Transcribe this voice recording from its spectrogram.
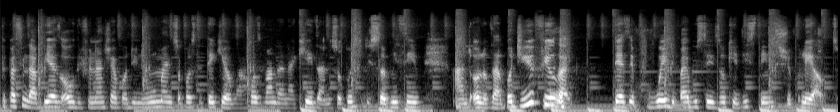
the person that bears all the financial burden a woman is supposed to take care of her husband and her kids and is supposed to be submissive and all of that. But do you feel Yeah. like there's a way the bible says okay these things should play out?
